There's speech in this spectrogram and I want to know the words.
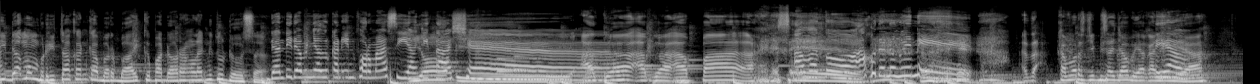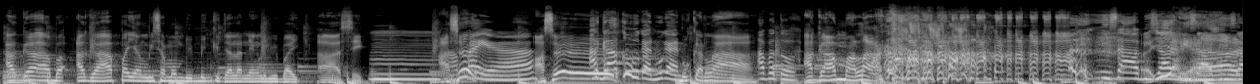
tidak memberitakan kabar baik kepada orang lain itu dosa. Dan tidak menyalurkan informasi yang kita Yoi. share. Agak-agak apa? Apa tuh? Aku udah nungguin nih. Kamu harus bisa jawab ya kali Iya. ini ya. Agak aba- agak apa yang bisa membimbing ke jalan yang lebih baik? Asik. Hmm, Asik. apa ya? Asik. Agak aku bukan, bukan. Bukanlah. Apa tuh? Agama lah. Bisa, bisa, Iya bisa, kan? bisa,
